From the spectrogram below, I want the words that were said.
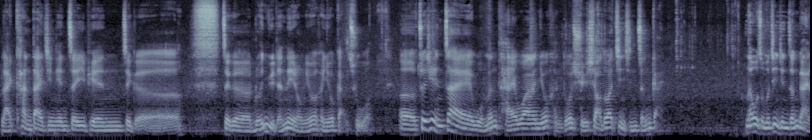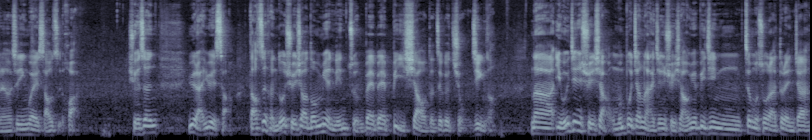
来看待今天这一篇这个。这个《论语》的内容你会很有感触哦。呃，最近在我们台湾有很多学校都在进行整改。那为什么进行整改呢？是因为少子化，学生越来越少，导致很多学校都面临准备被闭校的这个窘境啊。那有一间学校，我们不讲哪一间学校，因为毕竟这么说来对人家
